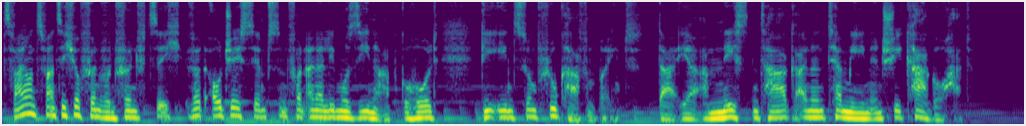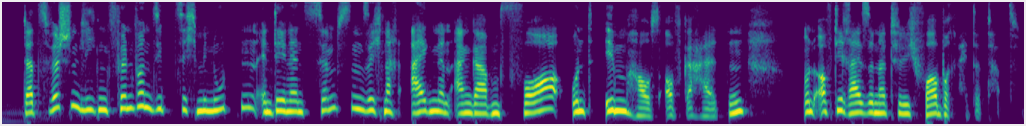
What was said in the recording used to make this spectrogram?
22.55 Uhr wird O.J. Simpson von einer Limousine abgeholt, die ihn zum Flughafen bringt, da er am nächsten Tag einen Termin in Chicago hat. Dazwischen liegen 75 Minuten, in denen Simpson sich nach eigenen Angaben vor und im Haus aufgehalten und auf die Reise natürlich vorbereitet hat.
